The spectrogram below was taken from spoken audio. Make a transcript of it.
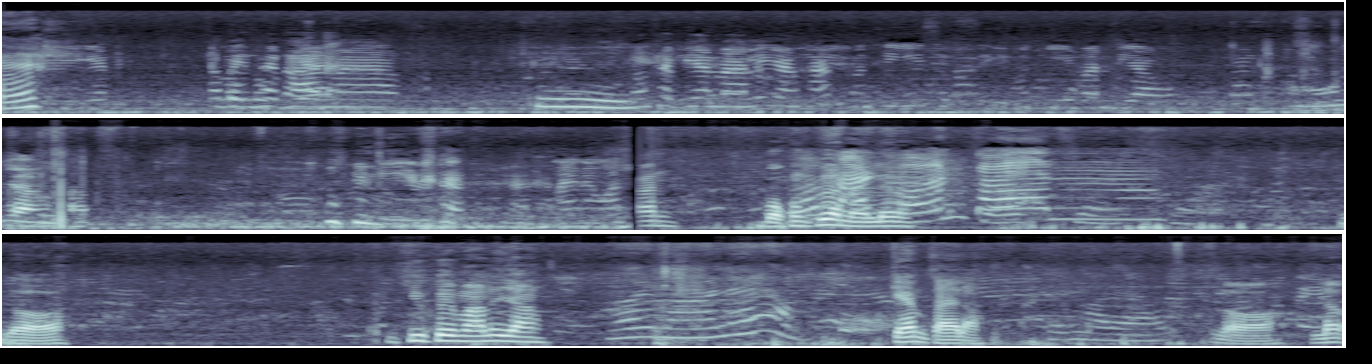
นะจะเป็นทะเบียนมา อืมลงทะเบียนมาหรือยังคะวันที่ 24 เมื่อกี้วันเดียวรู้ยังครับมีค่ะอะไรนะวะกันบอกเพื่อนๆหน่อยเร็วขอนแก่นเหรอพี่คิวเคยมาหรือยังเฮ้ยมาแล้ว แก้มใจเหรอเฮ้ยมาแล้วเหรอแล้ว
